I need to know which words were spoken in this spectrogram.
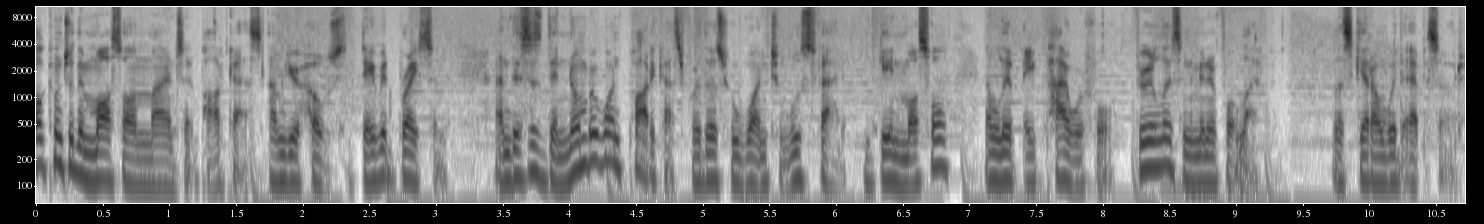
Welcome to the Muscle and Mindset Podcast. I'm your host, David Brayson, and this is the number one podcast for those who want to lose fat, gain muscle, and live a powerful, fearless, and meaningful life. Let's get on with the episode.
